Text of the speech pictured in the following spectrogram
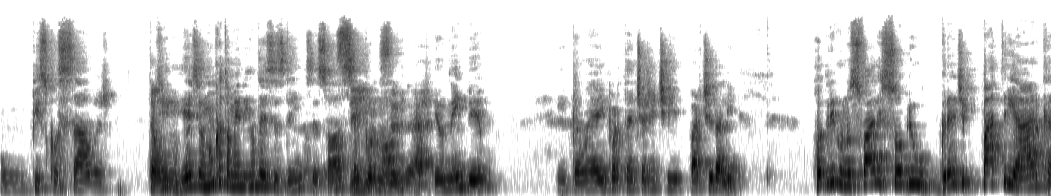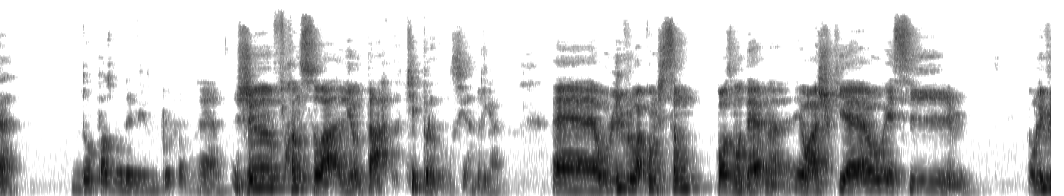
um Pisco Sour. Então, esse eu nunca tomei nenhum desses drinks, eu só sei sim, por nome. cê- é. Eu nem bebo. Então é importante a gente partir dali. Rodrigo, nos fale sobre o grande patriarca do pós-modernismo, por favor. É, Jean-François Lyotard. Que pronúncia. Obrigado. É, o livro A Condição Pós-Moderna, eu acho que é esse o livro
